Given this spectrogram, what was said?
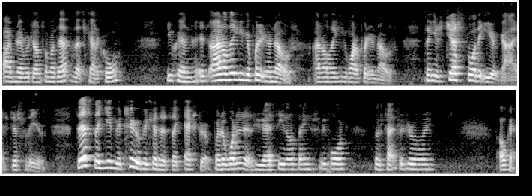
I've never done something like that, but that's kind of cool. You can. It, I don't think you can put it in your nose. I don't think you want to put it in your nose. I think it's just for the ear, guys. Just for the ear. This they give you too because it's like extra. But what it is, you guys see those things before? Those types of jewelry. Okay.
